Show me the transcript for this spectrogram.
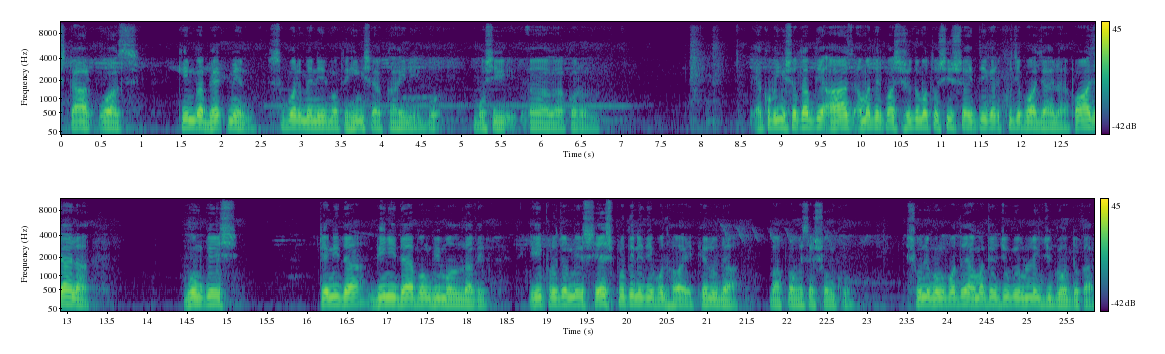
স্টার ওয়াস কিংবা ব্যাটম্যান, সুপারম্যানের মতো হিংসা কাহিনী বশীকরণ একবিংশ শতাব্দী আজ আমাদের পাশে শুধুমাত্র শীর্ষ সাহিত্যিকার খুঁজে পাওয়া যায় না, পাওয়া যায় না। ব্যোমকেশ, টেনিদা, বিনিদা এবং বিমল দাদের এই প্রজন্মের শেষ প্রতিনিধি বোধ হয় ফেলুদা বা প্রফেসর শঙ্কু। সুনীল গঙ্গোপাধ্যায় আমাদের যুগের উল্লেখযোগ্য অধ্যকার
